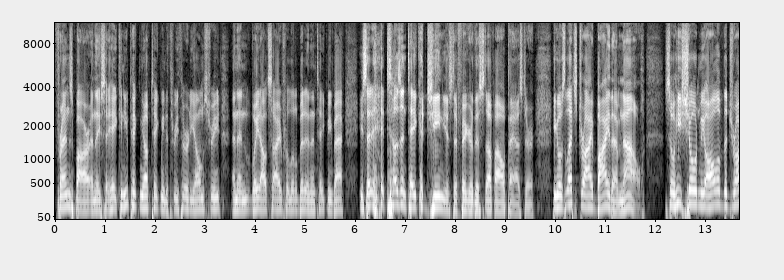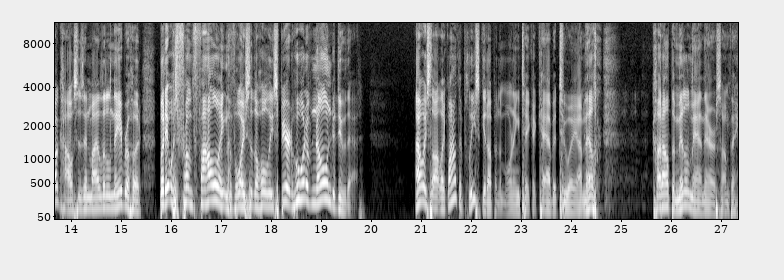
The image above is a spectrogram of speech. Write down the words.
Friends Bar, and they say, "Hey, can you pick me up, take me to 330 Elm Street, and then wait outside for a little bit, and then take me back?" He said, "It doesn't take a genius to figure this stuff out, Pastor." He goes, "Let's drive by them now." So he showed me all of the drug houses in my little neighborhood, but it was from following the voice of the Holy Spirit. Who would have known to do that? I always thought, like, why don't the police get up in the morning and take a cab at 2 a.m.? They'll cut out the middleman there or something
